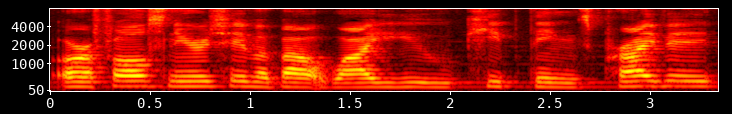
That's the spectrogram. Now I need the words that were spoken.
or a false narrative about why you keep things private.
